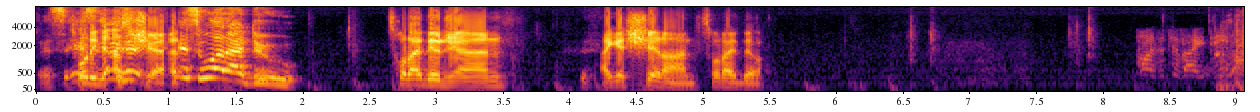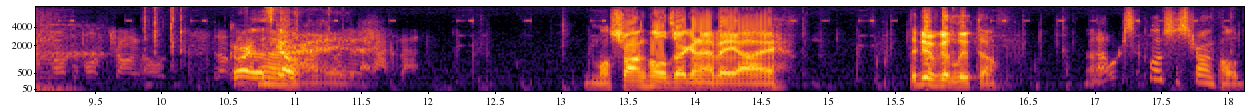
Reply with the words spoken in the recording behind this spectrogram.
It's, what he does, Chad. It's what I do. It's what I do, John. I get shit on. It's what I do. Positive ID on multiple strongholds. Corey, let's go. Alright. Well, strongholds are gonna have AI. They do have good loot though. Uh, where's the closest stronghold?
